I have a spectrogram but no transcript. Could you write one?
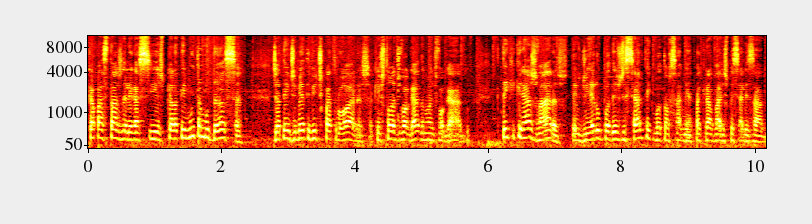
capacitar as delegacias, porque ela tem muita mudança de atendimento em 24 horas, a questão advogado não advogado. Tem que criar as varas. Tem o dinheiro, o Poder Judiciário tem que botar orçamento para criar vara especializada.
